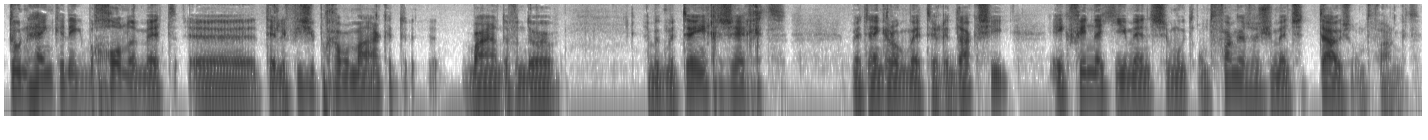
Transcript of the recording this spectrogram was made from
toen Henk en ik begonnen met eh televisieprogramma maken... t- Barend van Dorp... heb ik meteen gezegd, met Henk en ook met de redactie... ik vind dat je je mensen moet ontvangen zoals je mensen thuis ontvangt.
